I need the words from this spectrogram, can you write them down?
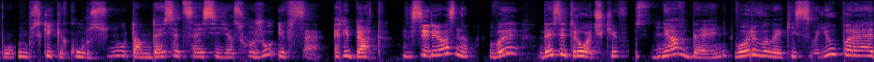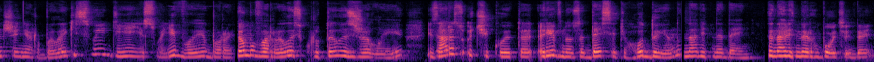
типу, ну скільки курс, ну там 10 сесій я схожу і все. Ребята, серйозно? Ви 10 років з дня в день створювали якісь свої упередження, робили якісь свої дії, свої вибори. В цьому варились, крутились, жили. І зараз очікуєте рівно за 10 годин, навіть не день, це навіть не робочий день.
